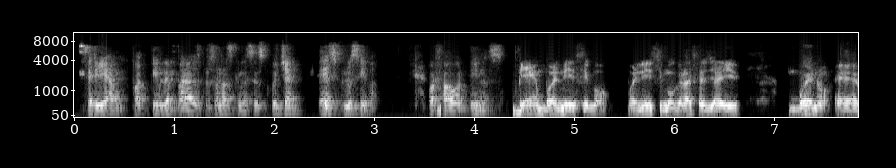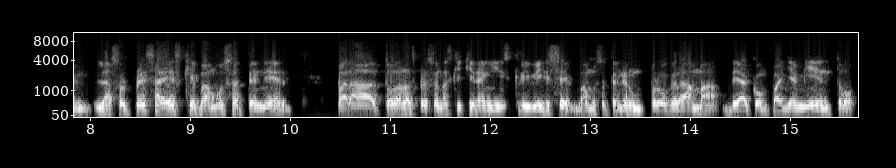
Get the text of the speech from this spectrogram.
sería factible para las personas que nos escuchan, exclusiva. Por favor, dinos. Bien, buenísimo, buenísimo. Gracias, Jair. Bueno, em, la sorpresa es que vamos a tener para todas las personas que quieran inscribirse, vamos a tener un programa de acompañamiento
